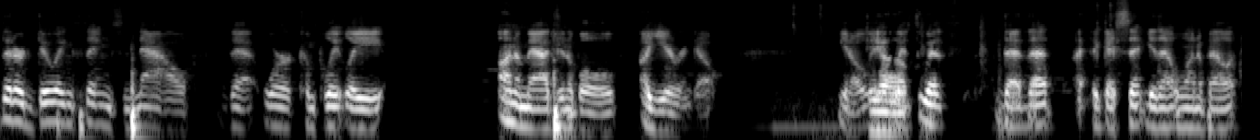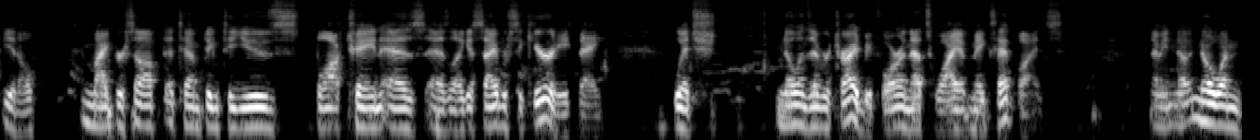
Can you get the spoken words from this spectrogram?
that are doing things now that were completely unimaginable a year ago you know Yeah. with with that that i think i sent you that one about you know microsoft attempting to use blockchain as as like a cybersecurity thing which no one's ever tried before and that's why it makes headlines I mean, no, no one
